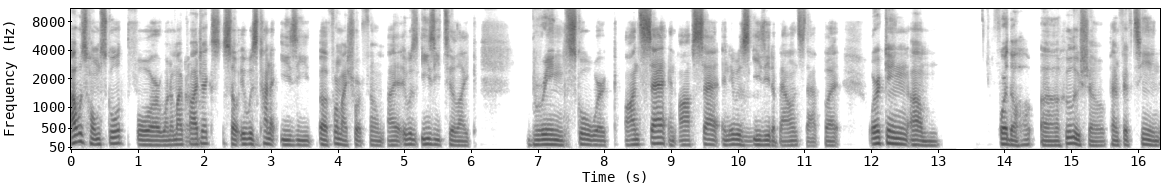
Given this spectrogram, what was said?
i was homeschooled for one of my Oh. projects so it was kind of easy uh, for my short film I, it was easy to like bring schoolwork on set and offset and it was Mhm. easy to balance that but working um for the uh, hulu show pen 15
